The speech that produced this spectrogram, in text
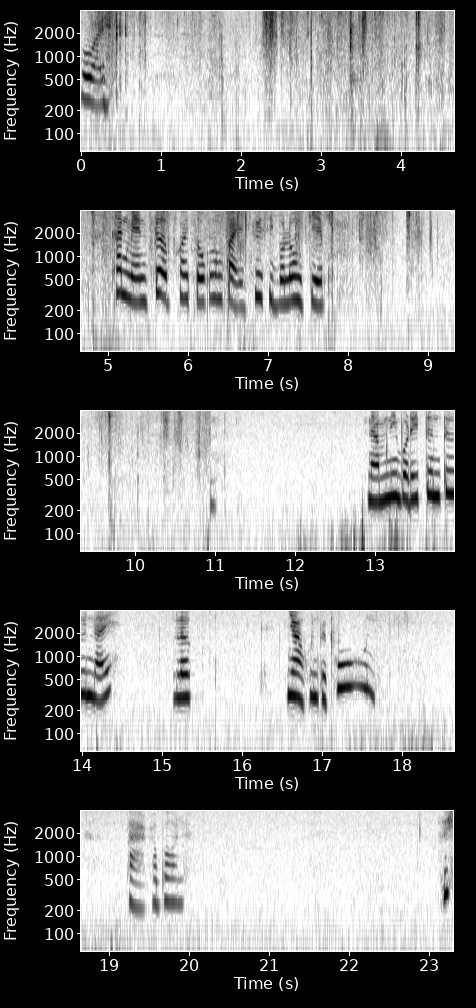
บ่ไหวขั้นแมนเกิบค่อยตกลงไป คือสิบลงเก็บ น้ำนี่บ่ได้ตื้นตื้นๆไหนเลิกยาวขึ้นไปพูนป่ากระบอนเฮ้ย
